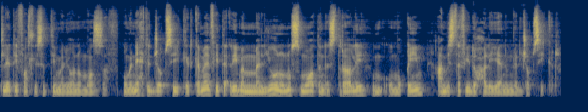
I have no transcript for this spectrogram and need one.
3.6 مليون موظف. ومن ناحية ال JobSeeker كمان في تقريبا مليون ونص مواطن استرالي ومقيم عم بيستفيدوا حاليا من ال JobSeeker.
